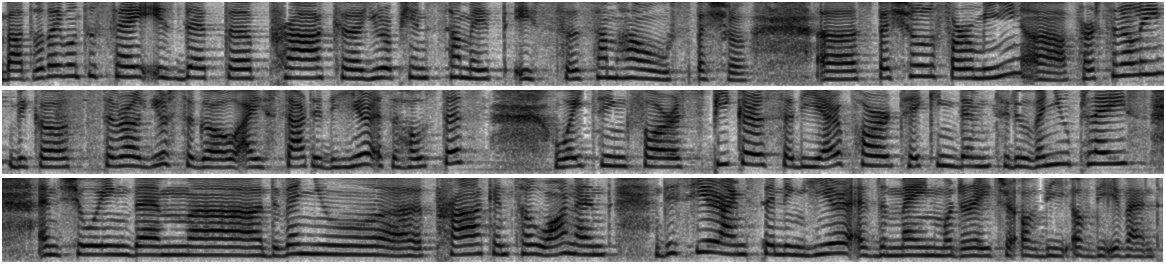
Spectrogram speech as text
but what I want to say is that Prague uh, European Summit is uh, somehow special. Uh, special for me personally because several years ago I started here as a hostess, waiting for speakers at the airport, taking them to the venue place and showing them the venue, Prague and so on. And this year I'm standing here as the main moderator of the of the event.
